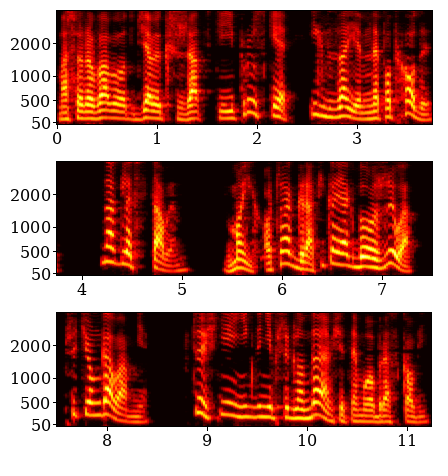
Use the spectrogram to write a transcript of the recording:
maszerowały oddziały krzyżackie i pruskie, ich wzajemne podchody. Nagle wstałem. W moich oczach grafika jakby ożyła, przyciągała mnie. Wcześniej nigdy nie przyglądałem się temu obrazkowi.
